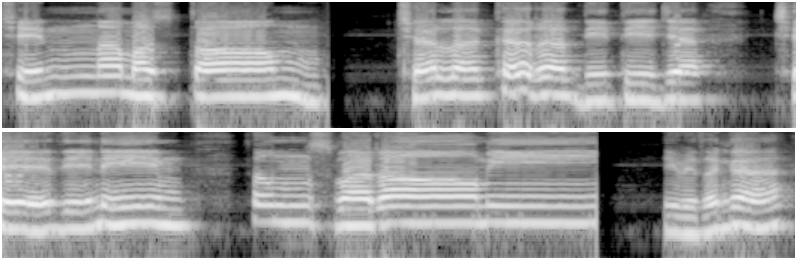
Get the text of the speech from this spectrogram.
చిన్నమస్తాం చలకరదితిజ చేదినీం సంస్మరామి. ఈ విధంగా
